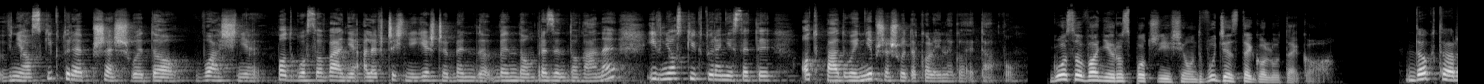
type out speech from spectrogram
wnioski, które przeszły do właśnie podgłosowania, ale wcześniej jeszcze będą prezentowane i wnioski, które niestety odpadły, nie przeszły do kolejnego etapu. Głosowanie rozpocznie się 20 lutego. Dr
